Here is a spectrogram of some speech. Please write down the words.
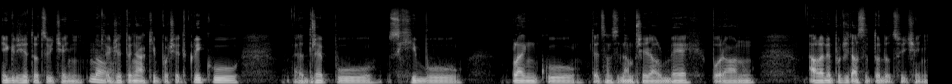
i když je to cvičení. No. No. Takže to nějaký počet kliků, eh, dřepů, schybu, plenku, teď jsem si tam přidal běh po ránu, ale nepočítá se to do cvičení.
